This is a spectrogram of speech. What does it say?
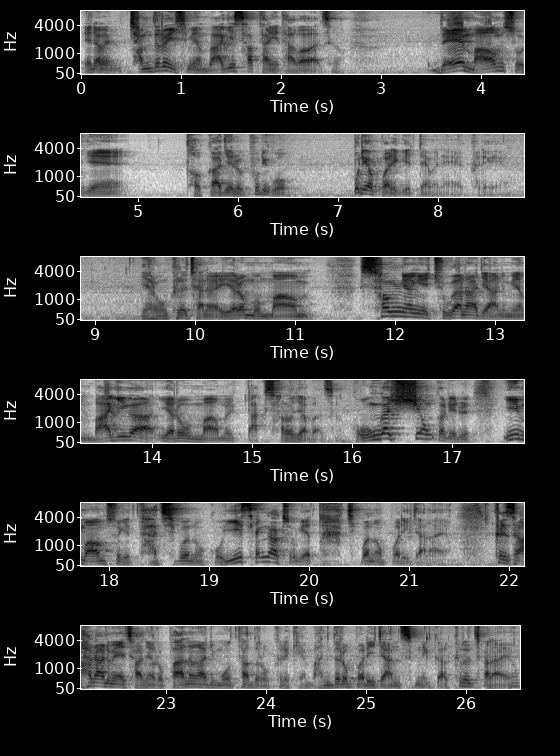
왜냐하면 잠들어 있으면 마귀 사탄이 다가와서 내 마음 속에 덧가지를 뿌리고 뿌려버리기 때문에 그래요. 여러분 그렇잖아요. 여러분 마음 성령이 주관하지 않으면 마귀가 여러분 마음을 딱 사로잡아서 온갖 시험거리를 이 마음 속에 다 집어넣고 이 생각 속에 다 집어넣어 버리잖아요. 그래서 하나님의 자녀로 반응하지 못하도록 그렇게 만들어 버리지 않습니까? 그렇잖아요.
